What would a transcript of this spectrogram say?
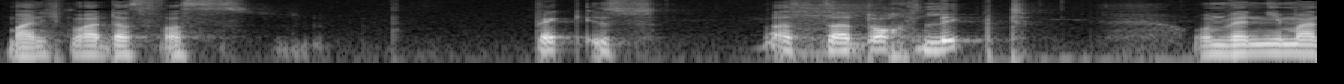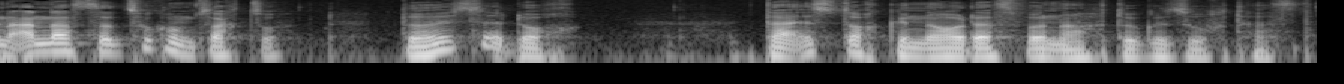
manchmal das, was weg ist, was da doch liegt. Und wenn jemand anders dazukommt, sagt so, da ist er doch. Da ist doch genau das, wonach du gesucht hast.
